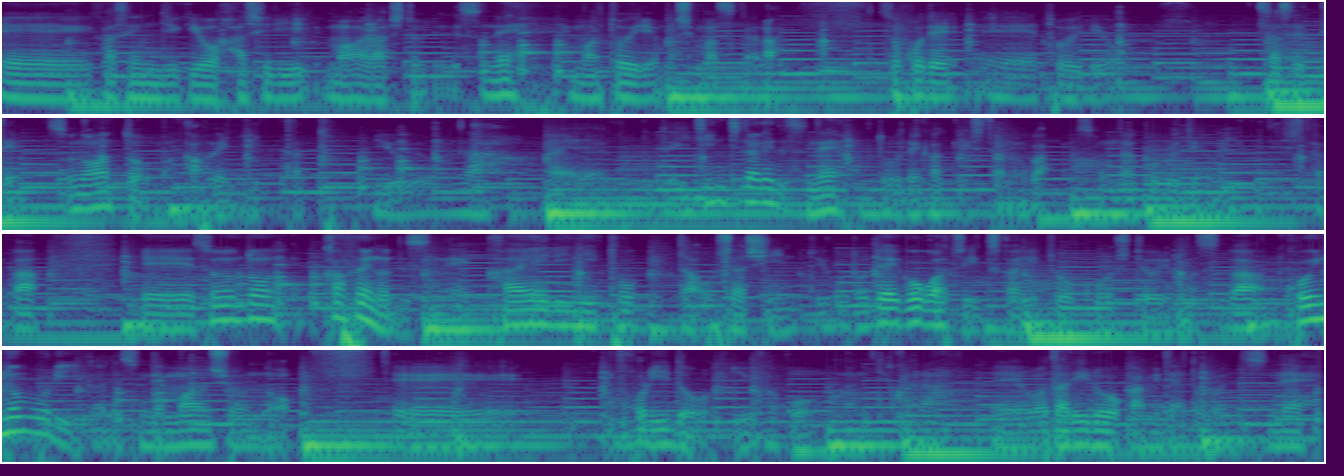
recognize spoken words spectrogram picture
え、河川敷を走り回らしておいてですね、まあ、トイレもしますから、そこで、え、トイレをさせて、その後、ま、カフェに行ったというような、で、1日だけですね、本当お出かけしたのが、そんなゴールデンウィークでしたが、えー、そのカフェのですね、帰りに撮ったお写真ということで、5月5日に投稿しておりますが、鯉のぼりがですね、マンションの、えー、堀道というか、こう、なんていうかな、えー、渡り廊下みたいなところにですね、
